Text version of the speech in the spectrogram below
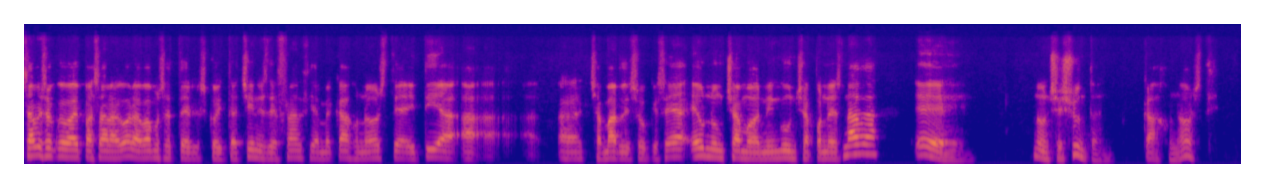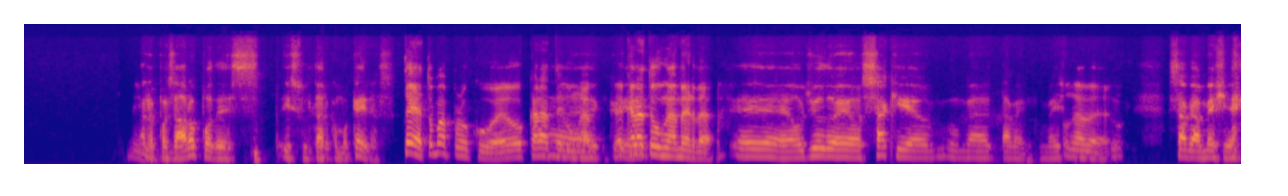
Sabes o que vai pasar agora? Vamos a ter escoitachines de Francia, me cago na hostia, e ti a, a, a chamarles o que sea. Eu non chamo a ningún xaponés nada, e... Eh, Non se xuntan, cajo na hostia. Bueno, pois pues agora podes insultar como queiras. Te, toma por cu, é o karate eh, unha, ah, que, karate unha merda. Eh, o judo e o saki é unha tamén. Me, unha vez. Sabe a mexe.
